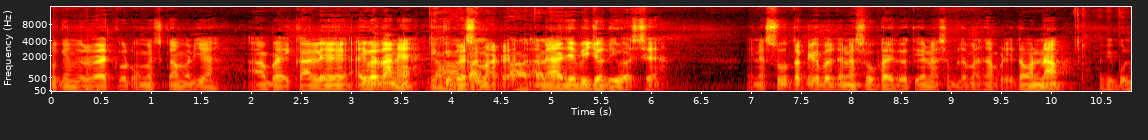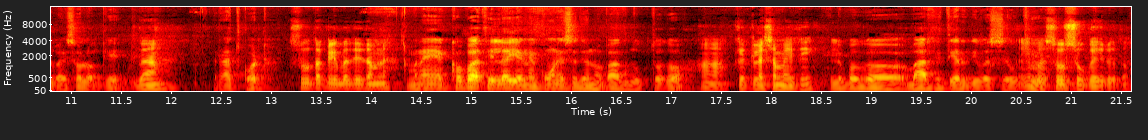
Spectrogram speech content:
તો કેન્દ્ર રાજકોટ ઉમેશ કામરિયા. આ ભાઈ કાલે આવ્યા હતા ને ઇક્યુપ્રેશર. માટે અને આજે બીજો દિવસ છે. એને શું તકલીફ હતી અને શું ફાયદો થયો એના શબ્દમાં સાંભળીએ. તમારું નામ? વિપુલભાઈ સોલંકી. ગામ? રાજકોટ. શું તકલીફ હતી તમને? મને ખભાથી લઈ અને કોણી સુધીનો ભાગ દુખતો હતો. હા કેટલા સમયથી? લગભગ બારથી તેર દિવસ જેવું એમાં શું શું કર્યું હતું?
